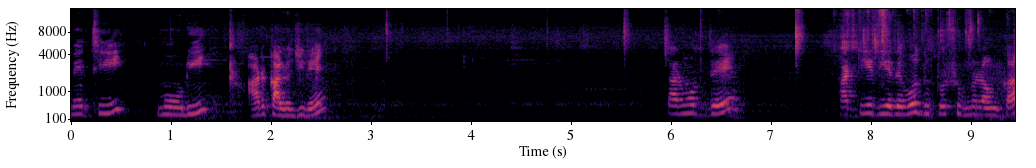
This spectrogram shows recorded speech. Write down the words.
মেথি, মৌরি আর কালো জিরে। তার মধ্যে ফাটিয়ে দিয়ে দেব দুটো শুকনো লঙ্কা।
